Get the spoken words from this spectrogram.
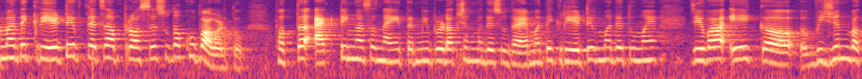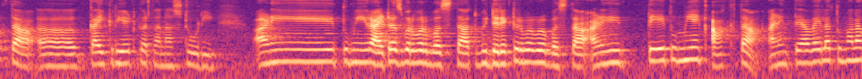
मला ते क्रिएटिव्ह त्याचा प्रोसेस सुद्धा खूप आवडतो. फक्त ॲक्टिंग असं नाही तर मी प्रोडक्शनमध्ये सुद्धा आहे. मग ते क्रिएटिव्हमध्ये तुम्ही जेव्हा एक विजन बघता काही क्रिएट करताना स्टोरी आणि तुम्ही रायटर्सबरोबर बसता तुम्ही डिरेक्टरबरोबर बसता आणि ते तुम्ही एक आखता आणि त्यावेळेला तुम्हाला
